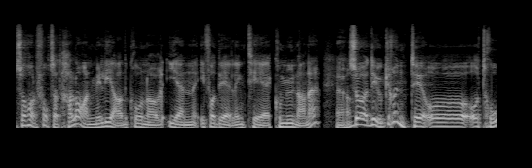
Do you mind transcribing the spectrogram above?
så har du fortsatt halvannen milliard kroner igjen i fordeling til kommunene. Ja. Så det er jo grunn til å, å tro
